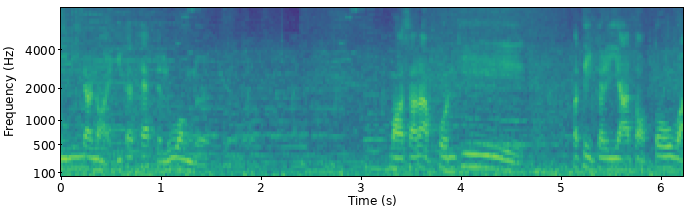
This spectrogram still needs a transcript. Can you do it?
นิดๆหน่อยๆนี่ก็แทบจะล่วงเลย เหมาะสำหรับคนที่ปฏิกิริยาตอบโต้ไว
